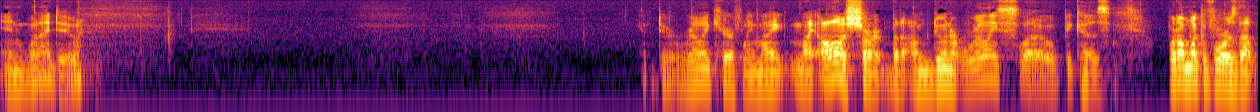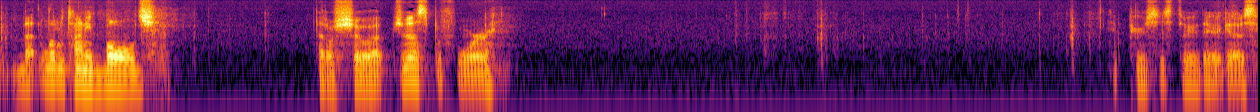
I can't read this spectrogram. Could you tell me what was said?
And what I do do it really carefully. My my awl is sharp, but I'm doing it really slow because what I'm looking for is that, that little tiny bulge that'll show up just before it pierces through. There it goes.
